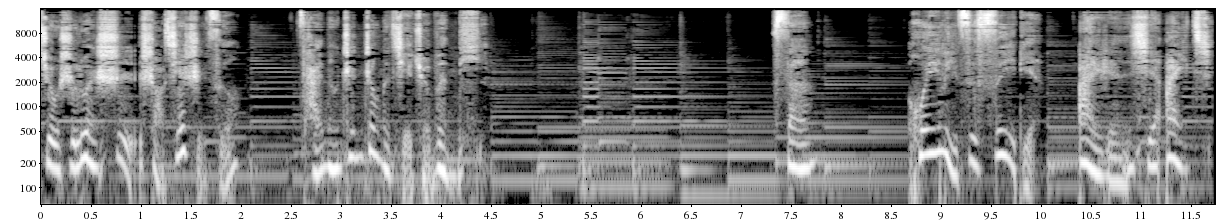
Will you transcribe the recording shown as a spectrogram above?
就事论事，少些指责，才能真正的解决问题。三，婚姻里自私一点，爱人先爱己。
